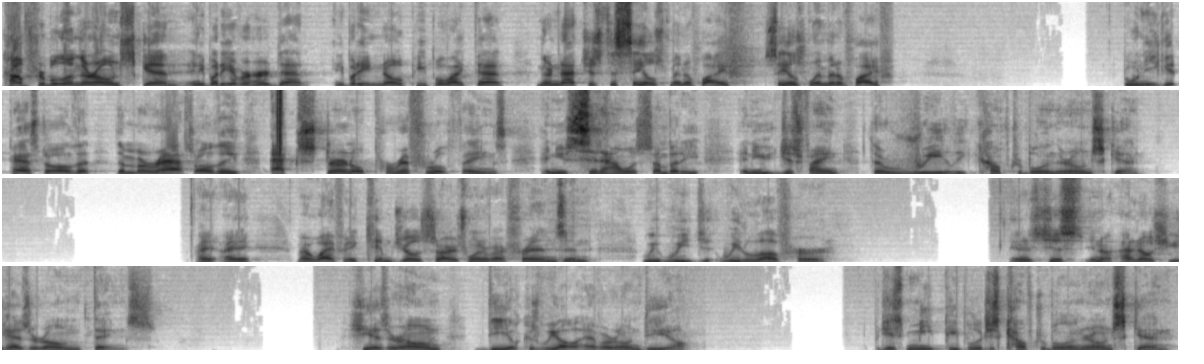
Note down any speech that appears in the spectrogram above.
comfortable in their own skin. Anybody ever heard that? Anybody know people like that? And they're not just the salesmen of life, saleswomen of life? But when you get past all the, the morass, all the external peripheral things, and you sit down with somebody and you just find they're really comfortable in their own skin. I, I my wife, Kim Josar, is one of our friends, and we, we, we love her. And it's just, you know, I know she has her own things. She has her own deal, because we all have our own deal. But just meet people who are just comfortable in their own skin.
